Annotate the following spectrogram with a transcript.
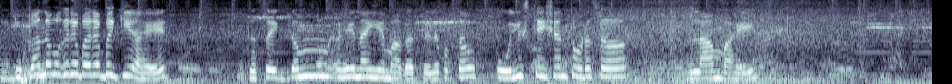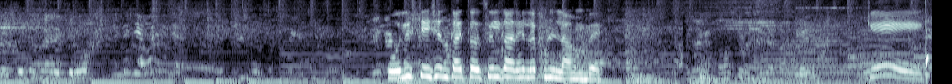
दुकानं वगैरे बऱ्यापैकी आहेत. तसं एकदम हे नाही आहे मागासलेलं. फक्त पोलीस स्टेशन थोडंसं लांब आहे. पोलीस स्टेशन काय तहसील कार्यालय पण लांब आहे. केक.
